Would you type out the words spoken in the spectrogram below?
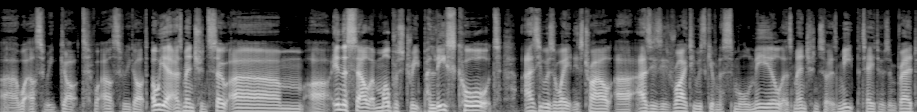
Uh, what else have we got? What else have we got? Oh yeah, as mentioned. So um, uh, in the cell at Marlborough Street Police Court, as he was awaiting his trial, uh, as is his right, he was given a small meal, as mentioned. So it was meat, potatoes, and bread.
